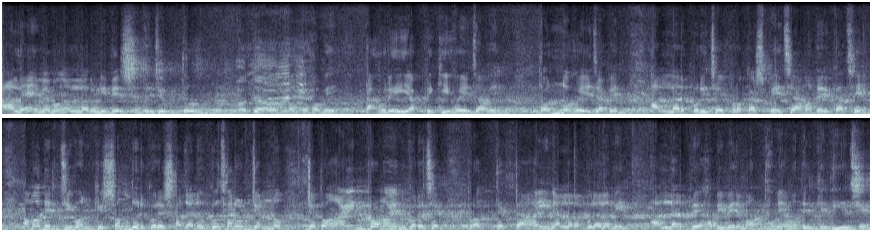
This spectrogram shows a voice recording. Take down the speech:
আলেম এবং আল্লাহর উলিদের সাথে যুক্ত হতে হবে। তাহলেই আপনি কি হয়ে যাবেন? ধন্য হয়ে যাবেন। আল্লাহর পরিচয় প্রকাশ পেয়েছে আমাদের কাছে। আমাদের জীবনকে সুন্দর করে সাজানো গোছানোর জন্য যত আইন প্রণয়ন করেছেন প্রত্যেকটা আইন আল্লাহ রাব্বুল আলামিন আল্লাহর প্রিয় হাবিবের মাধ্যমে আমাদেরকে দিয়েছেন।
